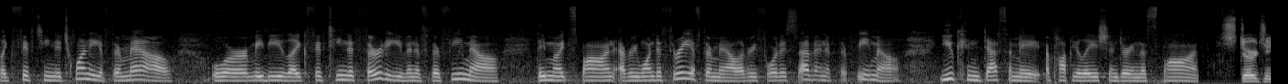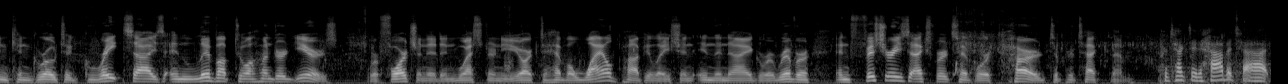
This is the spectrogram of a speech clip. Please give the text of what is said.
like 15 to 20 if they're male or maybe like 15 to 30 even if they're female. They might spawn every one to three if they're male, every four to seven if they're female. You can decimate a population during the spawn. Sturgeon can grow to great size and live up to 100 years. We're fortunate in western New York to have a wild population in the Niagara River, and fisheries experts have worked hard to protect them. Protected habitat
